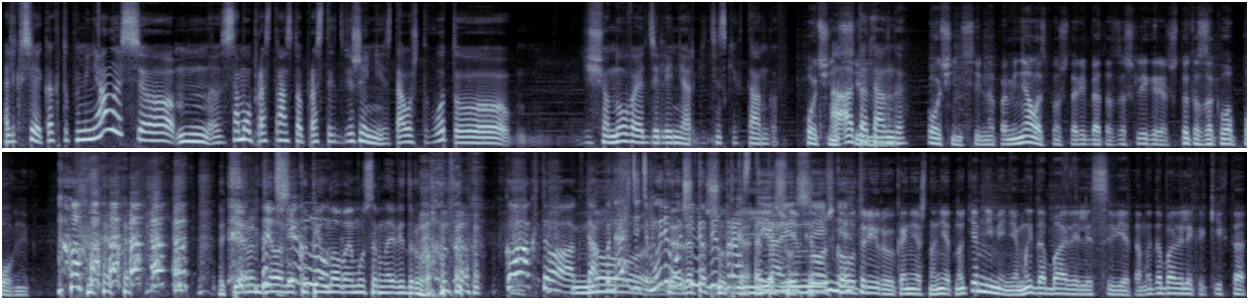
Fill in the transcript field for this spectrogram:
Алексей, как-то поменялось э, само пространство простых движений из-за того, что вот э, еще новое отделение аргентинских тангов? Очень А, сильно. ата-танго. Очень сильно поменялось, потому что ребята зашли и говорят, что это за клоповник. Первым делом я Почему? купил новое мусорное ведро. Как так? Так, подождите, мы очень любим шутка. простые Я немножко утрирую, конечно, нет, но тем не менее, мы добавили света, мы добавили каких-то,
